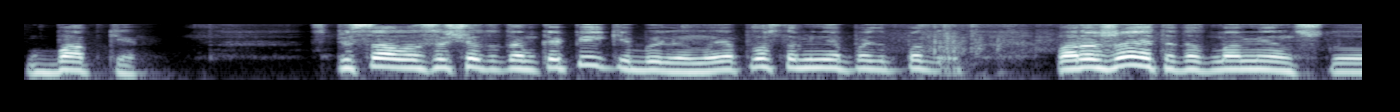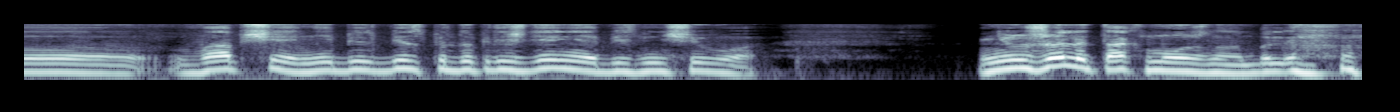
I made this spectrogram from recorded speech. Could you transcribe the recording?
бабки. Списала со счета там копейки были, но я просто меня под, под, поражает этот момент, что вообще не без, без предупреждения, без ничего. Неужели так можно, блин?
